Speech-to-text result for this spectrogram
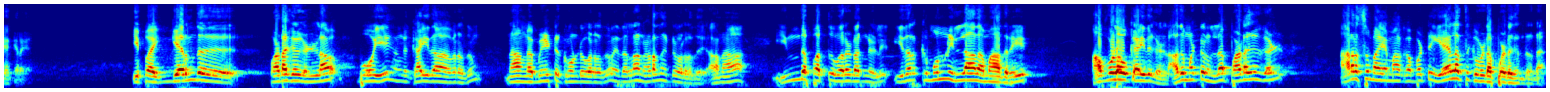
கேட்குறேன் இப்போ இங்கேருந்து படகுகள்லாம் போய் அங்கே கைதாகிறதும் நாங்கள் மீட்டு கொண்டு வர்றதும் இதெல்லாம் நடந்துட்டு வர்றது. ஆனால் இந்த பத்து வருடங்கள் இதற்கு முன் இல்லாத மாதிரி அவ்வளவு கைதுகள். அது மட்டும் இல்லை படகுகள் அரசு மயமாக்கப்பட்டு ஏலத்துக்கு விடப்படுகின்றன.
